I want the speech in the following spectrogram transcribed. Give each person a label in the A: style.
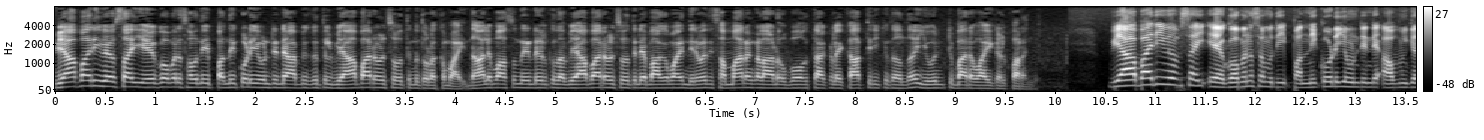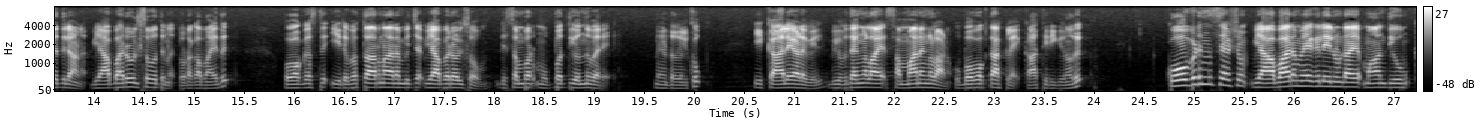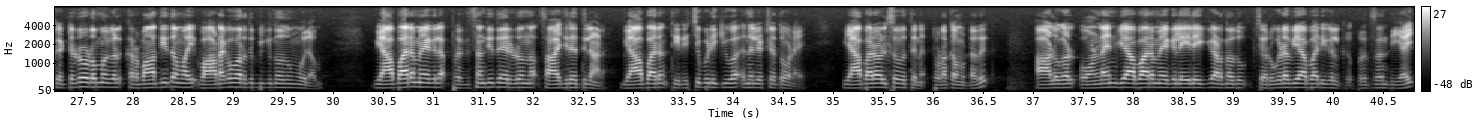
A: വ്യാപാരി വ്യവസായി ഏകോപന സമിതി പന്നിക്കൊടി യൂണിറ്റിന്റെ ആഭിമുഖ്യത്തിൽ വ്യാപാരോത്സവത്തിന് തുടക്കമായി. നാല് മാസം നീണ്ടുനിൽക്കുന്ന വ്യാപാരോത്സവത്തിന്റെ ഭാഗമായി നിരവധി സമ്മാനങ്ങളാണ് ഉപഭോക്താക്കളെ കാത്തിരിക്കുന്നതെന്ന് യൂണിറ്റ് ഭാരവാഹികൾ പറഞ്ഞു.
B: വ്യാപാരി വ്യവസായി ഏകോപന സമിതി പന്നിക്കോട് യൂണിറ്റിന്റെ ആഭിമുഖ്യത്തിലാണ് വ്യാപാരോത്സവത്തിന് തുടക്കമായത്. ഓഗസ്റ്റ് ഇരുപത്തി ആരംഭിച്ച വ്യാപാരോത്സവം ഡിസംബർ മുപ്പത്തിയൊന്ന് വരെ നീണ്ടുനിൽക്കും ഈ കാലയളവിൽ വിവിധങ്ങളായ സമ്മാനങ്ങളാണ് ഉപഭോക്താക്കളെ കാത്തിരിക്കുന്നത്. കോവിഡിന് ശേഷം വ്യാപാര മേഖലയിലുണ്ടായ മാന്ദ്യവും കെട്ടിടോടമകൾ ക്രമാതീതമായി വാടക വർദ്ധിപ്പിക്കുന്നതും മൂലം വ്യാപാര മേഖല പ്രതിസന്ധി നേരിടുന്ന സാഹചര്യത്തിലാണ് വ്യാപാരം തിരിച്ചുപിടിക്കുക എന്ന ലക്ഷ്യത്തോടെ വ്യാപാരോത്സവത്തിന് തുടക്കമിട്ടത്. ആളുകൾ ഓൺലൈൻ വ്യാപാര മേഖലയിലേക്ക് കടന്നതും ചെറുകിട വ്യാപാരികൾക്ക് പ്രതിസന്ധിയായി.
